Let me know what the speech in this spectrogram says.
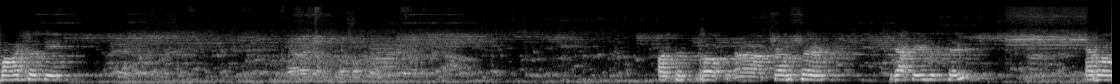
মহাসচিব অধ্যক্ষ প্রফেসর জাকির হোসেন এবং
